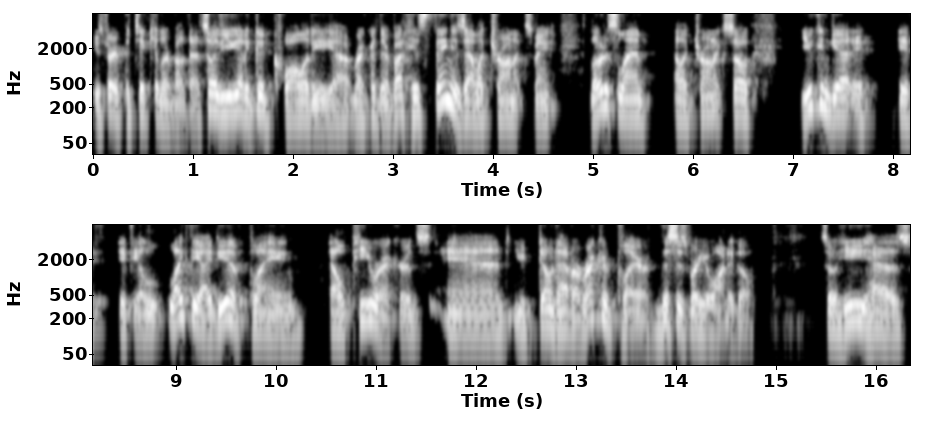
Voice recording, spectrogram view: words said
he's very particular about that. So you get a good quality uh, record there. But his thing is electronics, man. Lotus Land Electronics. So you can get if if if you like the idea of playing LP records and you don't have a record player, this is where you want to go. So he has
